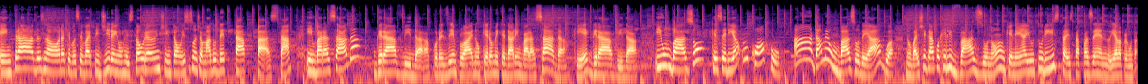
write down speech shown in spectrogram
entradas na hora que você vai pedir em um restaurante. Então, isso são chamados de tapas, tá? embaraçada, grávida. Por exemplo, ai, não quero me quedar embaraçada, que é grávida. E um vaso, que seria um copo. Ah, dá-me um vaso de água. Não vai chegar com aquele vaso, não? Que nem aí o turista está fazendo. E ela pergunta,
